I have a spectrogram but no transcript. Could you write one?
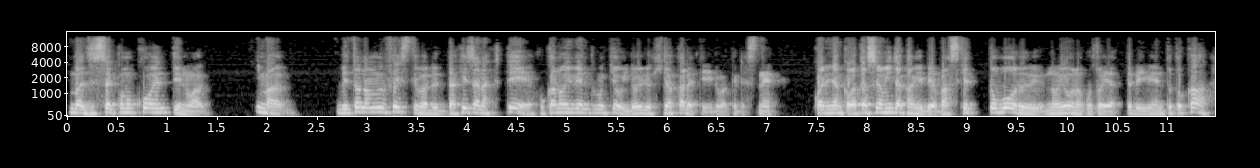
まあ実際この公演っていうのは、今、ベトナムフェスティバルだけじゃなくて、他のイベントも今日いろいろ開かれているわけですね。他になんか私が見た限りではバスケットボールのようなことをやってるイベントとか、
